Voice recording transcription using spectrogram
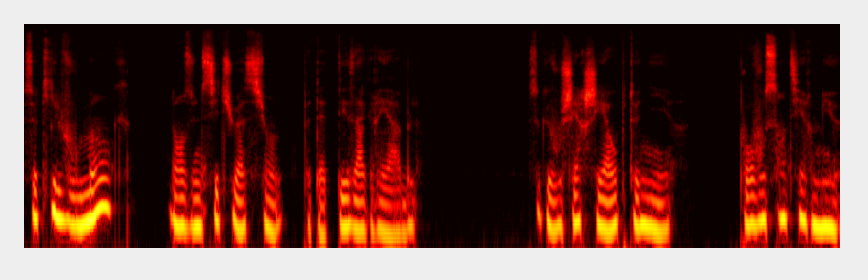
ce qu'il vous manque dans une situation peut-être désagréable, ce que vous cherchez à obtenir pour vous sentir mieux.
